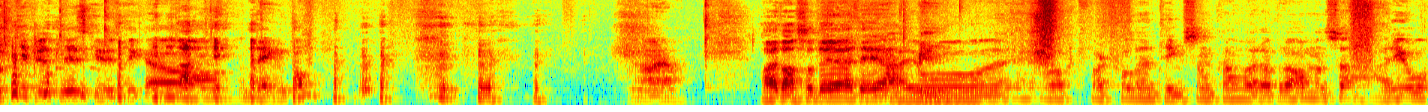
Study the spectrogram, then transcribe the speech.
Ikke putt den i skrustikka og deng på den. Ja, ja. Nei da, så det, det er jo i hvert fall en ting som kan være bra. Men så er det jo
